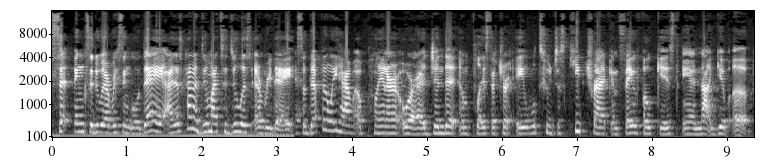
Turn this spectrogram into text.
set things to do every single day i just kind of do my to-do list every day. So definitely have a planner or agenda in place that you're able to just keep track and stay focused and not give up.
